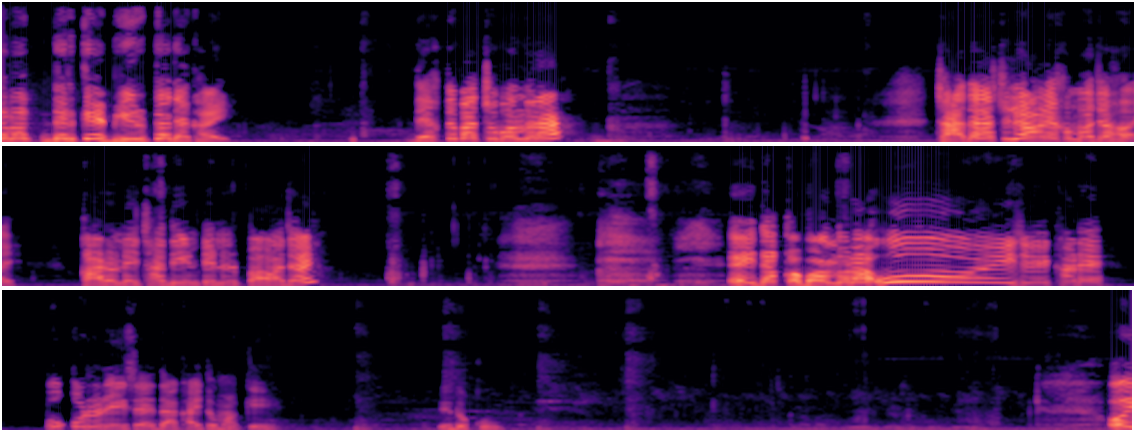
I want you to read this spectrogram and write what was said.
তোমাদেরকে ভিউটা দেখাই। দেখতে পাচ্ছ বন্ধুরা? ছাদে আসলে অনেক মজা হয়, কারণ এই ছাদে ইন্টারনেট পাওয়া যায়। এই দেখো বন্ধুরা, ওই যে এখানে পুকুর রয়েছে, দেখাই তোমাকে। এই দেখো। ওই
